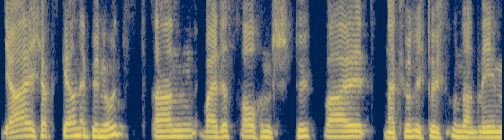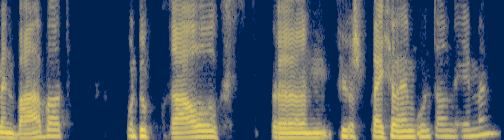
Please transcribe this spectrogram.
ja, ich habe es gerne benutzt, ähm, weil das auch ein Stück weit natürlich durchs Unternehmen wabert. Und du brauchst ähm, Fürsprecher im Unternehmen.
